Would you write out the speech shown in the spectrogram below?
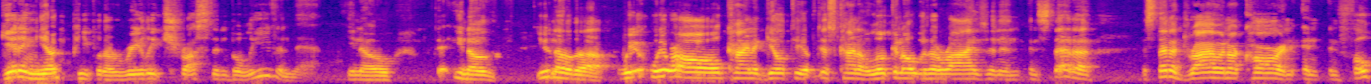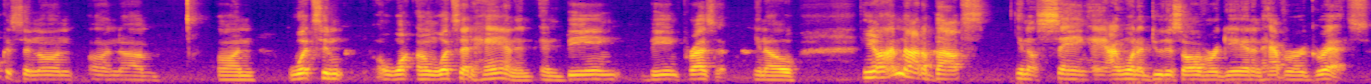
getting young people to really trust and believe in that. You know, you know, you know the we we were all kind of guilty of just kind of looking over the horizon and instead of instead of driving our car and, and, and focusing on on um, on what's in on what's at hand and, and being being present you know you know i'm not about you know, saying, hey, I want to do this over again and have regrets.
